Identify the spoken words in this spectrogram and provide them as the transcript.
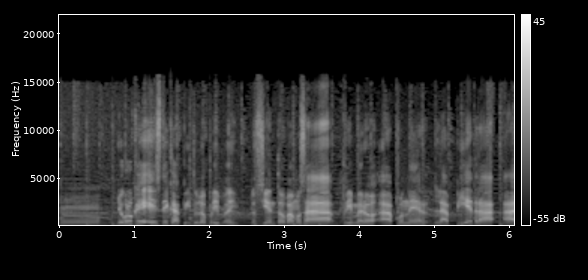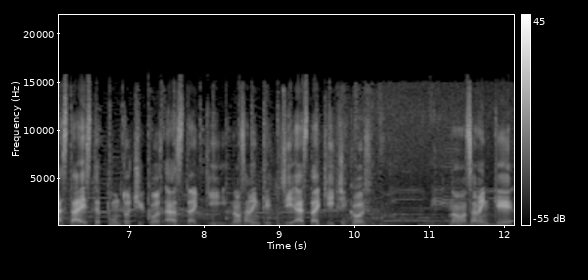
Mm, yo creo que este capítulo, lo siento, vamos a primero a poner la piedra hasta este punto, chicos, hasta aquí. No, ¿saben qué? Sí, hasta aquí, chicos. No, ¿saben qué?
